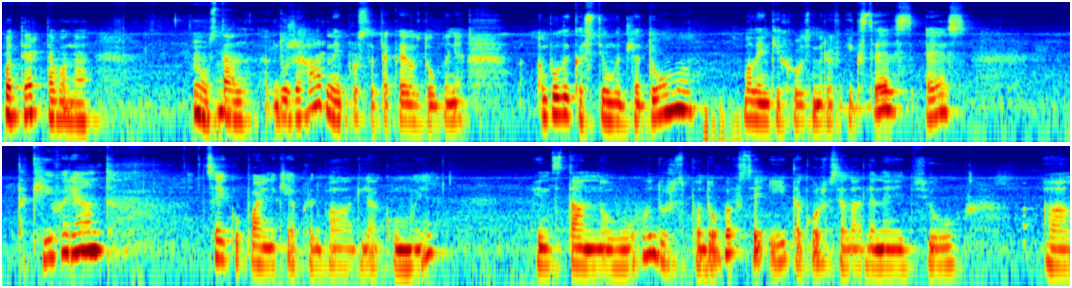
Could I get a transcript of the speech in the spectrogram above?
потерта вона, ну, стан дуже гарний, просто таке оздоблення. Були костюми для дому, маленьких розмірів XS, S. Такий варіант. Цей купальник я придбала для куми. Він стан нового, дуже сподобався, і також взяла для неї цю, а,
